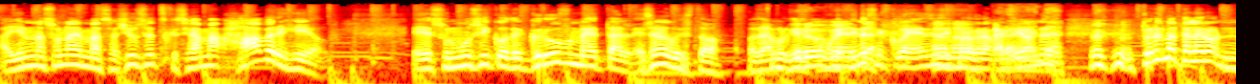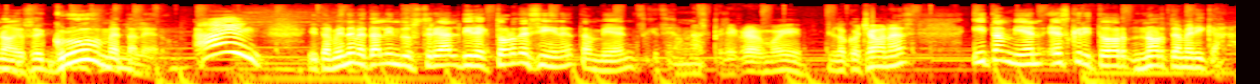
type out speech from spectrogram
ahí en una zona de Massachusetts que se llama Haverhill. Es un músico de groove metal. Ese me gustó. O sea, porque Groove como que tiene secuencias y programaciones. ¿Tú eres metalero? No, yo soy groove metalero. ¡Ay! Y también de metal industrial, director de cine también, que tiene unas películas muy locochonas. Y también escritor norteamericano.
